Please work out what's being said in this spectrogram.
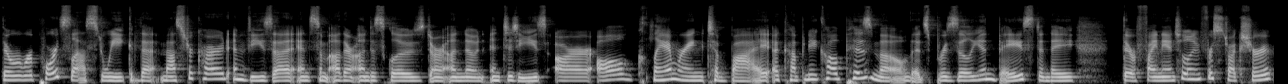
there were reports last week that MasterCard and Visa and some other undisclosed or unknown entities are all clamoring to buy a company called Pismo that's Brazilian based and they their financial infrastructure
